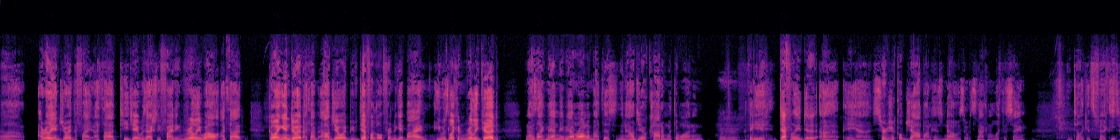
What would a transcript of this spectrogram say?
Uh, I really enjoyed the fight. I thought TJ was actually fighting really well. I thought going into it, I thought Algeo would be difficult for him to get by. and He was looking really good. And I was like, man, maybe I'm wrong about this. And then Algeo caught him with the one. And I think he definitely did a, uh, a uh, surgical job on his nose. It was not going to look the same. until it gets fixed.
